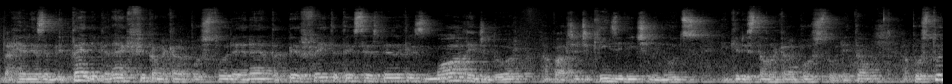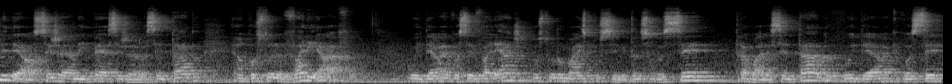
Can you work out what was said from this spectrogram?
da realeza britânica, né, que ficam naquela postura ereta perfeita, tenho certeza que eles morrem de dor a partir de 15, 20 minutos em que eles estão naquela postura. Então, a postura ideal, seja ela em pé, seja ela sentado, é uma postura variável o ideal é você variar de postura o mais possível. Então, se você trabalha sentado, o ideal é que você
